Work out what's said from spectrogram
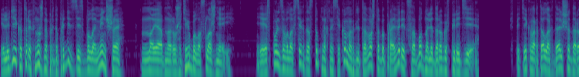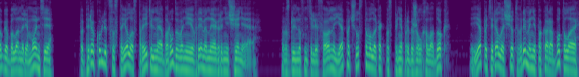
и людей, которых нужно предупредить, здесь было меньше, но и обнаружить их было сложней. Я использовала всех доступных насекомых для того, чтобы проверить, свободна ли дорога впереди. В пяти кварталах дальше дорога была на ремонте, поперек улицы стояло строительное оборудование и временные ограничения. Взглянув на телефон, я почувствовала, как по спине пробежал холодок, я потеряла счет времени, пока работала,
